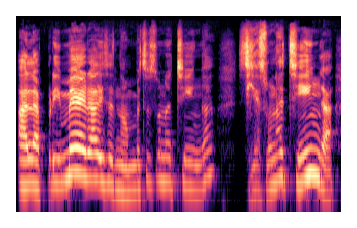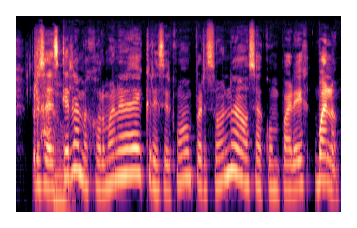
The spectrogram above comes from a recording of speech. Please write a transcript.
a la primera dices, no, esto es una chinga. Sí, es una chinga. Pero ¿sabes qué es la mejor manera de crecer como persona? O sea, con pareja. Bueno,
